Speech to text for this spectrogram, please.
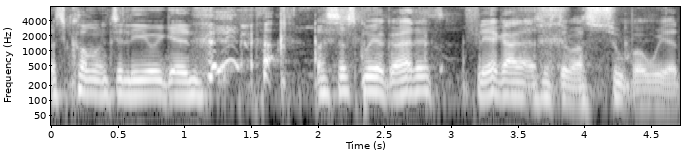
Og så kom hun til live igen. Og så skulle jeg gøre det flere gange, og jeg synes, det var super weird.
